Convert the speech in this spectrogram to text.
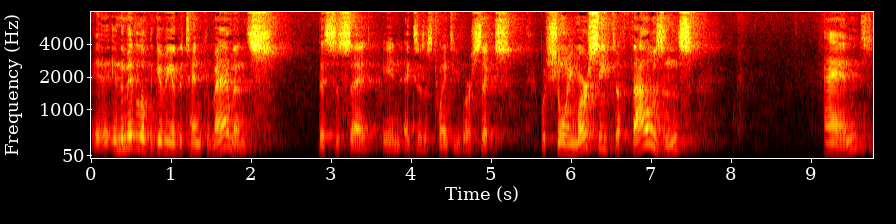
In the middle of the giving of the Ten Commandments, this is said in Exodus 20, verse 6 But showing mercy to thousands, and,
